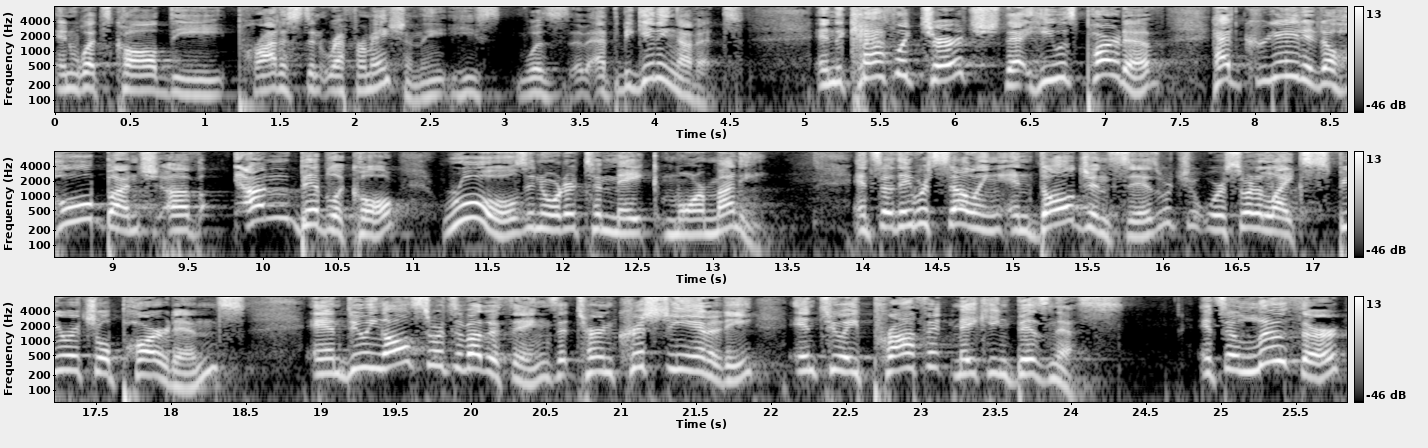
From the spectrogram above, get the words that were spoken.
in what's called the Protestant Reformation. He, he, was at the beginning of it. And the Catholic Church that he was part of had created a whole bunch of unbiblical rules in order to make more money. And so they were selling indulgences, which were sort of like spiritual pardons, and doing all sorts of other things that turned Christianity into a profit making business. And so Luther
